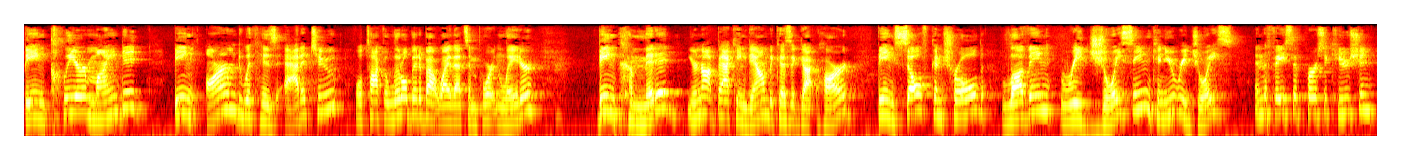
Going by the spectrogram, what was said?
being clear minded, being armed with his attitude. We'll talk a little bit about why that's important later. Being committed, you're not backing down because it got hard being self controlled, loving, rejoicing. Can you rejoice in the face of persecution?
